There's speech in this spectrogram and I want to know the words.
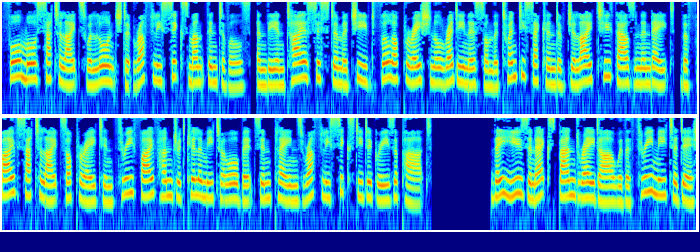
four more satellites were launched at roughly six-month intervals, and the entire system achieved full operational readiness on the 22nd of July 2008. The five satellites operate in three 500 km orbits in planes roughly 60 degrees apart. They use an X-band radar with a 3-meter dish,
